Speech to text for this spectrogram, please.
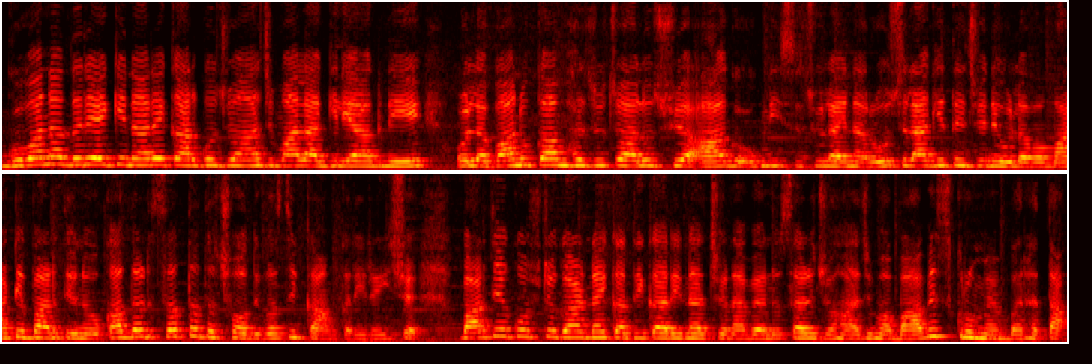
ગોવાના દરિયાઈ કિનારે કાર્ગો જહાજમાં લાગેલી આગને ઓલવવાનું કામ હજુ ચાલુ છે. આગ ઓગણીસ જુલાઈના રોજ લાગી હતી, જેને ઓલવવા માટે ભારતીય નૌકાદળ સતત છ દિવસથી કામ કરી રહી છે. ભારતીય કોસ્ટગાર્ડના એક અધિકારીના જણાવ્યા અનુસાર જહાજમાં બાવીસ ક્રૂ મેમ્બર હતા,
